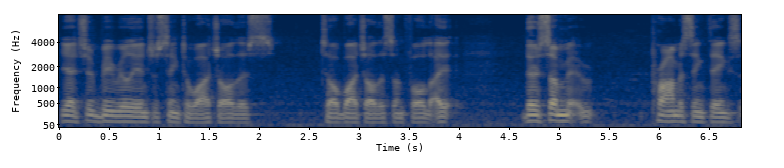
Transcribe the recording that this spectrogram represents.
Yeah, it should be really interesting to watch all this, to watch all this unfold. I, there's some promising things,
